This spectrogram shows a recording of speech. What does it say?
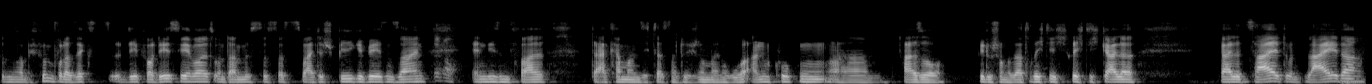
glaube ich, fünf oder sechs DVDs jeweils und dann müsste es das zweite Spiel gewesen sein. Genau. In diesem Fall. Da kann man sich das natürlich nochmal in Ruhe angucken. Ähm, also, wie du schon gesagt hast, richtig, richtig geile, geile Zeit und leider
